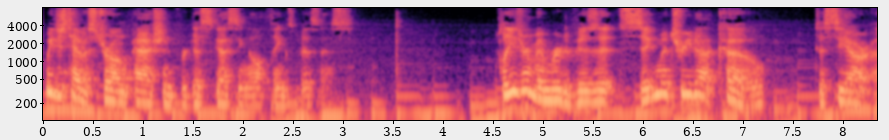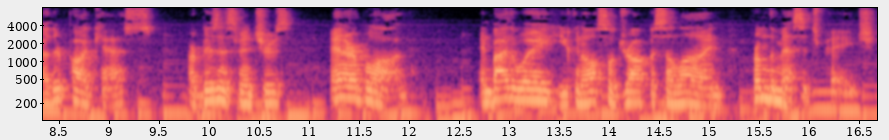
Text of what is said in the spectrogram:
We just have a strong passion for discussing all things business. Please remember to visit sigmatree.co to see our other podcasts, our business ventures, and our blog. And by the way, you can also drop us a line from the message page.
